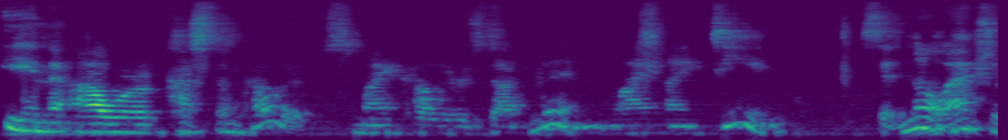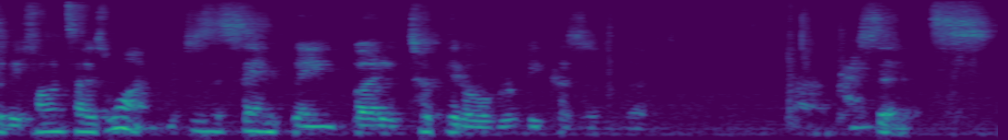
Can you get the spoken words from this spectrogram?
in our custom colors, mycolors.min, line 19, said, no, actually, font size 1, which is the same thing, but it took it over because of the uh, precedence.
